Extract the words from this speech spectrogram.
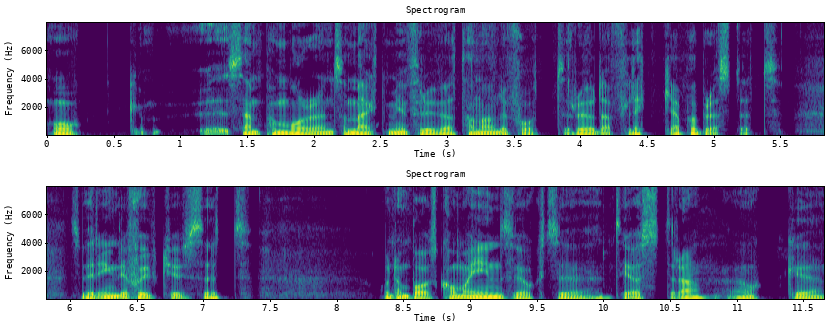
Och eh, sen på morgonen så märkte min fru att han hade fått röda fläckar på bröstet. Så vi ringde sjukhuset. Och de bad oss komma in, så vi åkte till Östra och eh,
